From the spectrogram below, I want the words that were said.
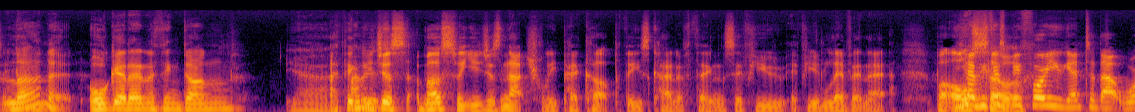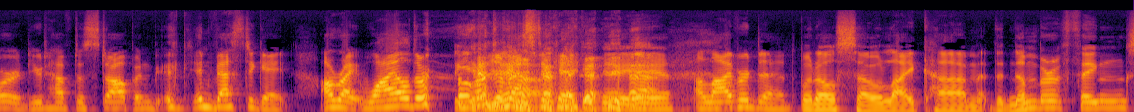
learn it or get anything done? Yeah, I think mean, you just mostly you just naturally pick up these kind of things if you if you live in it. But also yeah, because before you get to that word, you'd have to stop and investigate. All right, wild or, or Yeah. domesticate? Yeah, yeah, yeah. Alive or dead? but also like um, the number of things.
